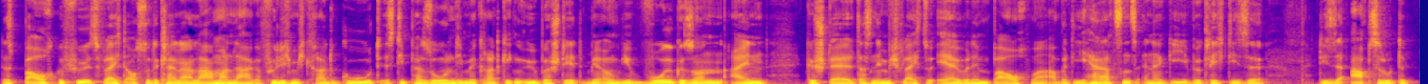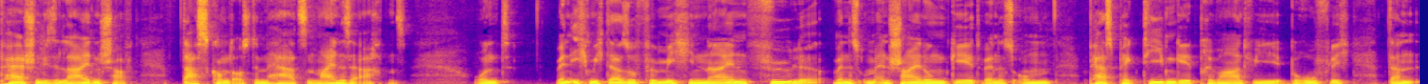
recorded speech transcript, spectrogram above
das Bauchgefühl ist vielleicht auch so eine kleine Alarmanlage. Fühle ich mich gerade gut? Ist die Person, die mir gerade gegenübersteht, mir irgendwie wohlgesonnen eingestellt? Das nehme ich vielleicht so eher über den Bauch wahr. Aber die Herzensenergie, wirklich diese, diese absolute Passion, diese Leidenschaft, das kommt aus dem Herzen, meines Erachtens. Und wenn ich mich da so für mich hinein fühle, wenn es um Entscheidungen geht, wenn es um Perspektiven geht, privat wie beruflich, dann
